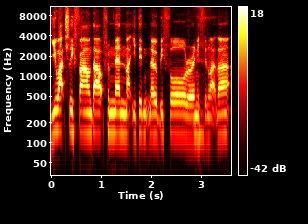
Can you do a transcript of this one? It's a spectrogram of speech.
you actually found out from them that you didn't know before, or anything like that?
